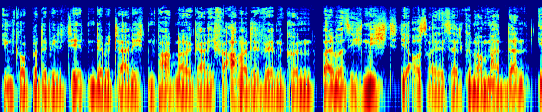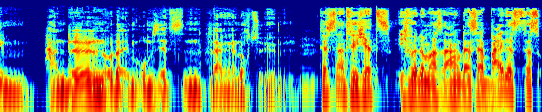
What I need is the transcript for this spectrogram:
Inkompatibilitäten der beteiligten Partner gar nicht verarbeitet werden können, weil man sich nicht die ausreichende Zeit genommen hat, dann im Handeln oder im Umsetzen lange genug zu üben. Das ist natürlich jetzt, ich würde mal sagen, dass ja beides das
